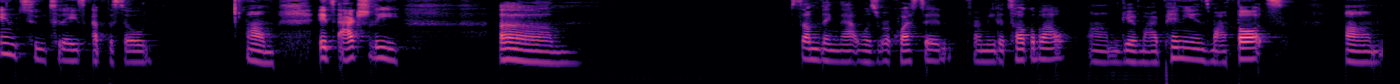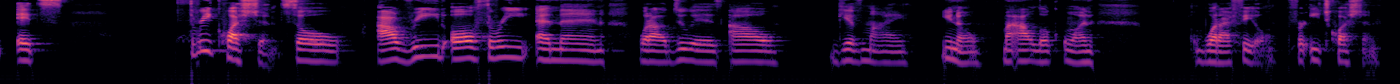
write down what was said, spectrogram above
into today's episode, um, it's actually um, something that was requested for me to talk about, um, give my opinions, my thoughts. Um, it's three questions. So I'll read all three, and then what I'll do is I'll give my, you know, my outlook on what I feel for each question.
